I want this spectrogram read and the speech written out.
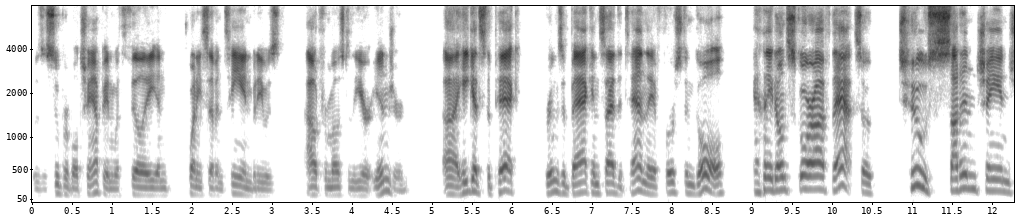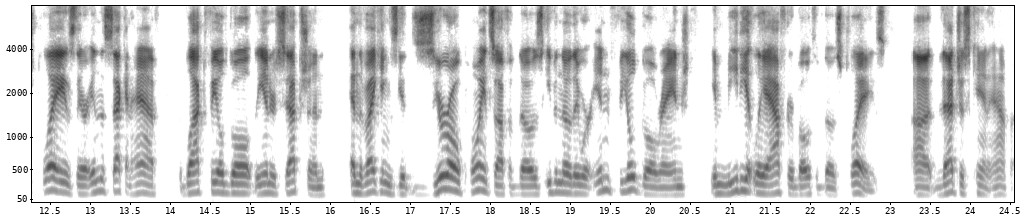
was a super bowl champion with philly in 2017 but he was out for most of the year injured. Uh, he gets the pick brings it back inside the 10. They have first and goal, and they don't score off that. So, two sudden change plays there in the second half the blocked field goal, the interception, and the Vikings get zero points off of those, even though they were in field goal range immediately after both of those plays. Uh, that just can't happen.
